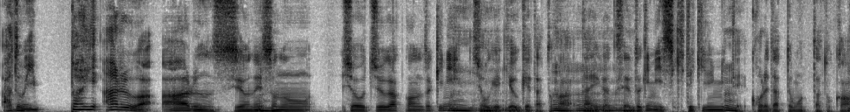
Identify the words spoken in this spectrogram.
あ、でもいっぱいあるはあるんすよね。その、小中学校の時に衝撃を受けたとか、大学生の時に意識的に見て、これだって思ったとか。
